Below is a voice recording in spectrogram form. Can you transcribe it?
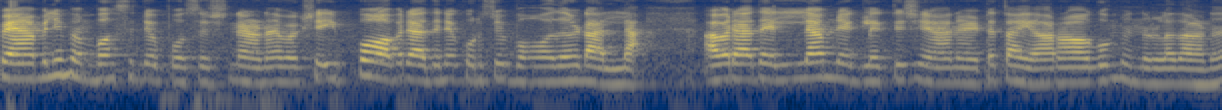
ഫാമിലി മെമ്പേഴ്സിന്റെ ഒപ്പോസിഷനാണ് പക്ഷേ ഇപ്പോൾ അവരതിനെക്കുറിച്ച് ബോധേഡ് അല്ല. അവരതെല്ലാം നെഗ്ലക്റ്റ് ചെയ്യാനായിട്ട് തയ്യാറാകും എന്നുള്ളതാണ്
